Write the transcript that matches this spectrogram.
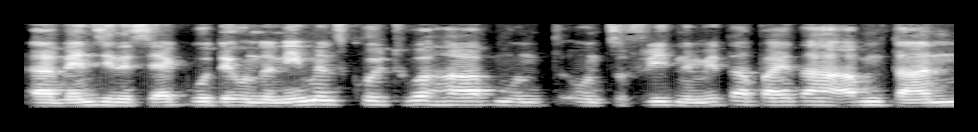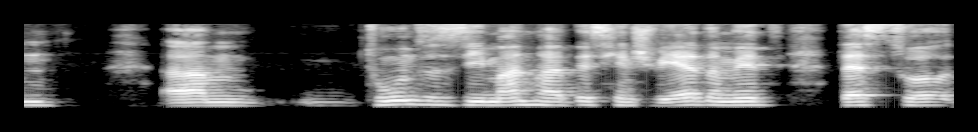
Äh, wenn sie eine sehr gute Unternehmenskultur haben und, und zufriedene Mitarbeiter haben, dann ähm, tun sie sich manchmal ein bisschen schwer damit, das zu,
